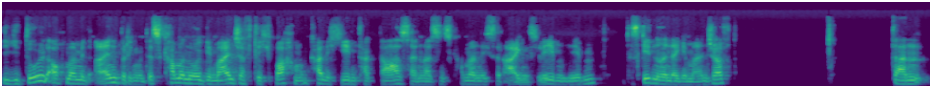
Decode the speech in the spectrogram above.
die Geduld auch mal mit einbringen. Und das kann man nur gemeinschaftlich machen. Man kann nicht jeden Tag da sein, weil sonst kann man nicht sein eigenes Leben leben. Das geht nur in der Gemeinschaft. Dann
